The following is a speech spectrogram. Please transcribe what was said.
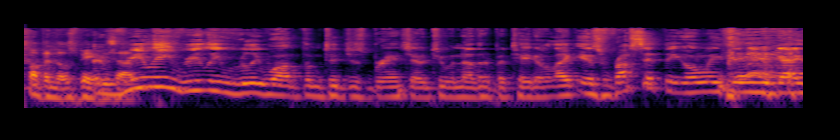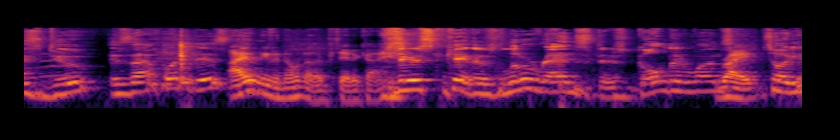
Pumping those I babies up. really, really, really want them to just branch out to another potato. Like, is russet the only thing you guys do? Is that what it is? I don't even know another potato kind. There's okay. There's little reds. There's golden ones. Right. So you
